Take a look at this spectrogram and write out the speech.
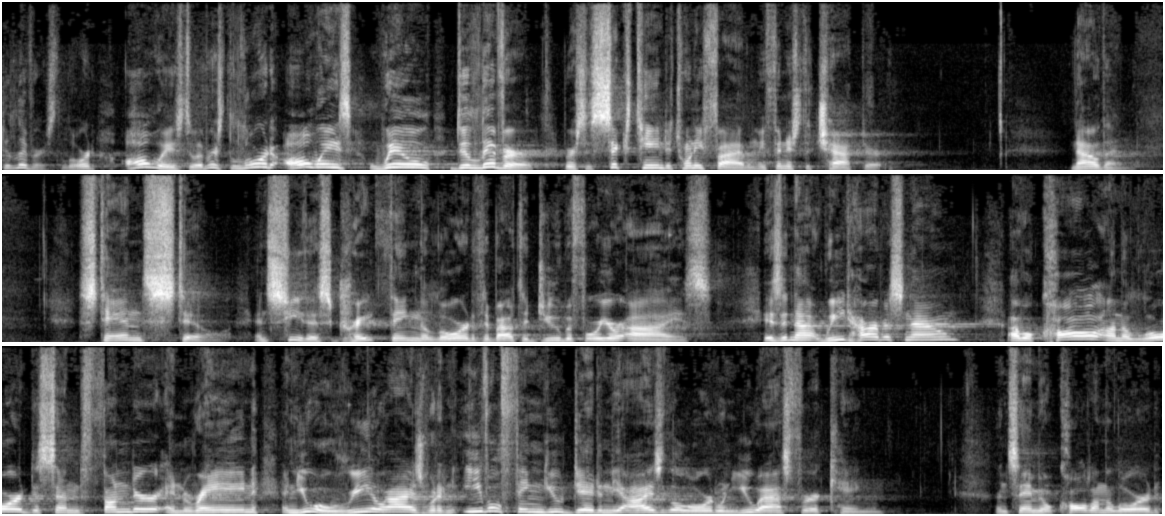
delivers. The Lord always delivers. The Lord always will deliver. Verses 16 to 25. Let me finish the chapter. Now then, stand still and see this great thing the Lord is about to do before your eyes. Is it not wheat harvest now? I will call on the Lord to send thunder and rain, and you will realize what an evil thing you did in the eyes of the Lord when you asked for a king. Then Samuel called on the Lord,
